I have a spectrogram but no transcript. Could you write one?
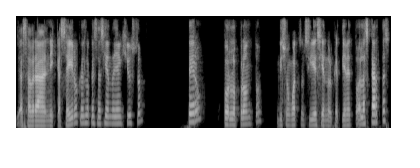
ya sabrá Nick Caseiro qué es lo que está haciendo allá en Houston, pero por lo pronto, Dishon Watson sigue siendo el que tiene todas las cartas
